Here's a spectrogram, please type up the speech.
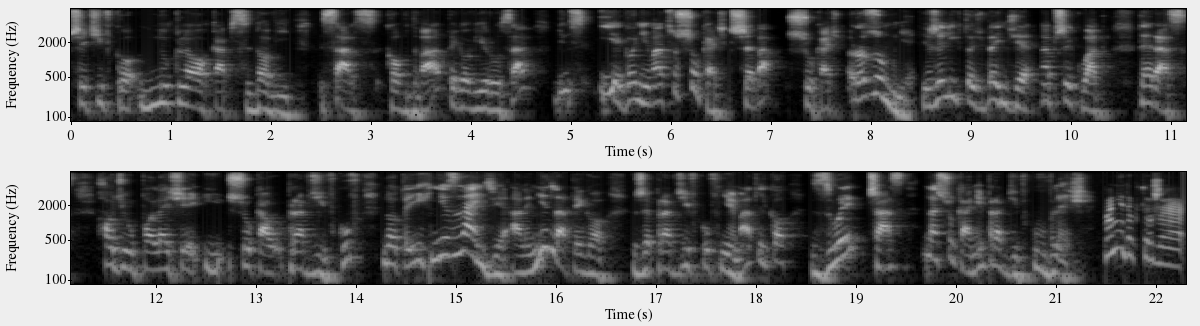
przeciwko nukleokapsydowi SARS-CoV-2, tego wirusa, więc jego nie ma co szukać. Trzeba szukać rozumnie. Jeżeli ktoś będzie na przykład teraz chodził po lesie i szukał prawdziwków, no to ich nie znajdzie, ale nie dlatego, że prawdziwków nie ma, tylko zły czas na szukanie prawdziwków w lesie. Panie doktorze,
